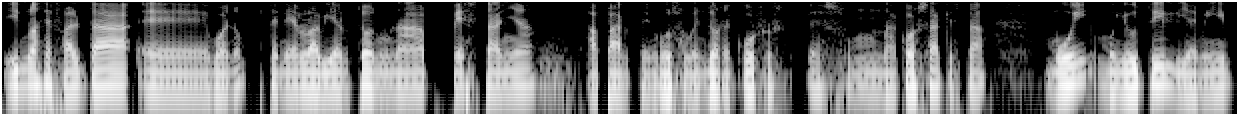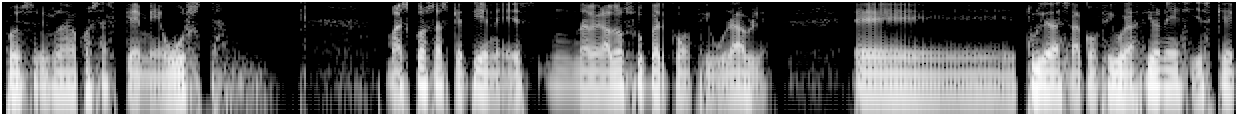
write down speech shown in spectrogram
y no hace falta, eh, bueno, tenerlo abierto en una pestaña aparte, consumiendo recursos. Es una cosa que está muy, muy útil y a mí, pues, es una de las cosas que me gusta. Más cosas que tiene, es un navegador súper configurable. Eh, tú le das a configuraciones y es que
